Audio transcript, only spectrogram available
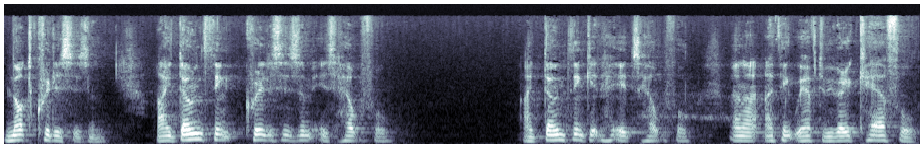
not criticism. I don't think criticism is helpful. I don't think it, it's helpful. And I, I, think we have to be very careful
